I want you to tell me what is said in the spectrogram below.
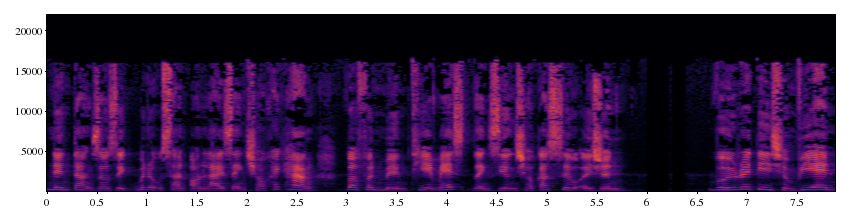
nền tảng giao dịch bất động sản online dành cho khách hàng, và phần mềm TMS dành riêng cho các sales agent. Với Reti.vn,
